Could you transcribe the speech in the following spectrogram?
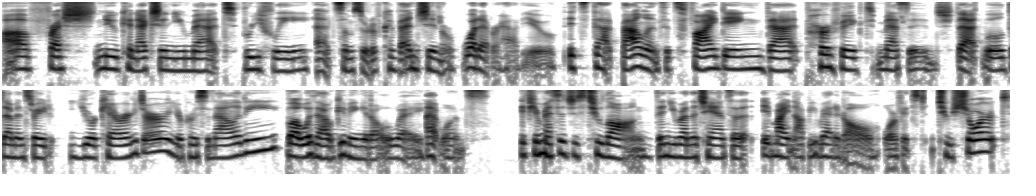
a fresh new connection you met briefly at some sort of convention or whatever have you. It's that balance, it's finding that perfect message that will demonstrate your character, your personality, but without giving it all away at once. If your message is too long, then you run the chance that it might not be read at all, or if it's too short,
